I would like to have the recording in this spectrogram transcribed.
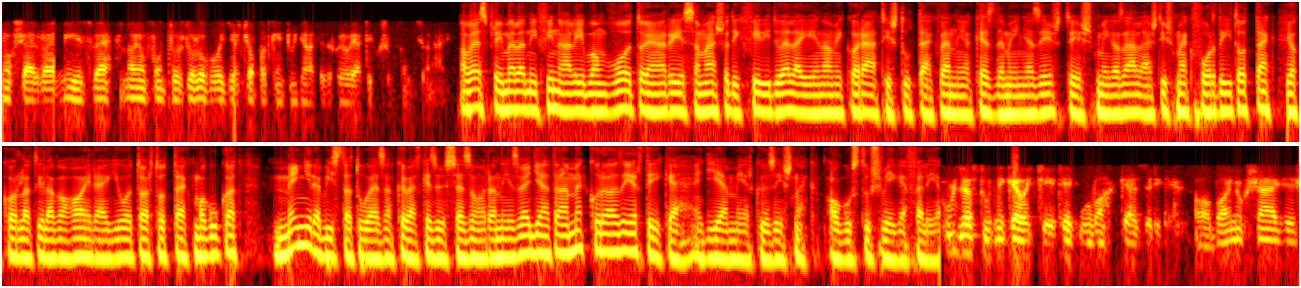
bajnokságra nézve nagyon fontos dolog, hogy csapatként tudjanak ezek a jó játékosok funkcionálni. A Veszprém elleni fináléban volt olyan rész a második félidő elején, amikor át is tudták venni a kezdeményezést, és még az állást is megfordították, gyakorlatilag a hajráig jól tartották magukat. Mennyire biztató ez a következő szezonra nézve? Egyáltalán mekkora az értéke egy ilyen mérkőzésnek augusztus vége felé? Úgy azt tudni kell, hogy két hét múlva kezdődik a bajnokság, és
